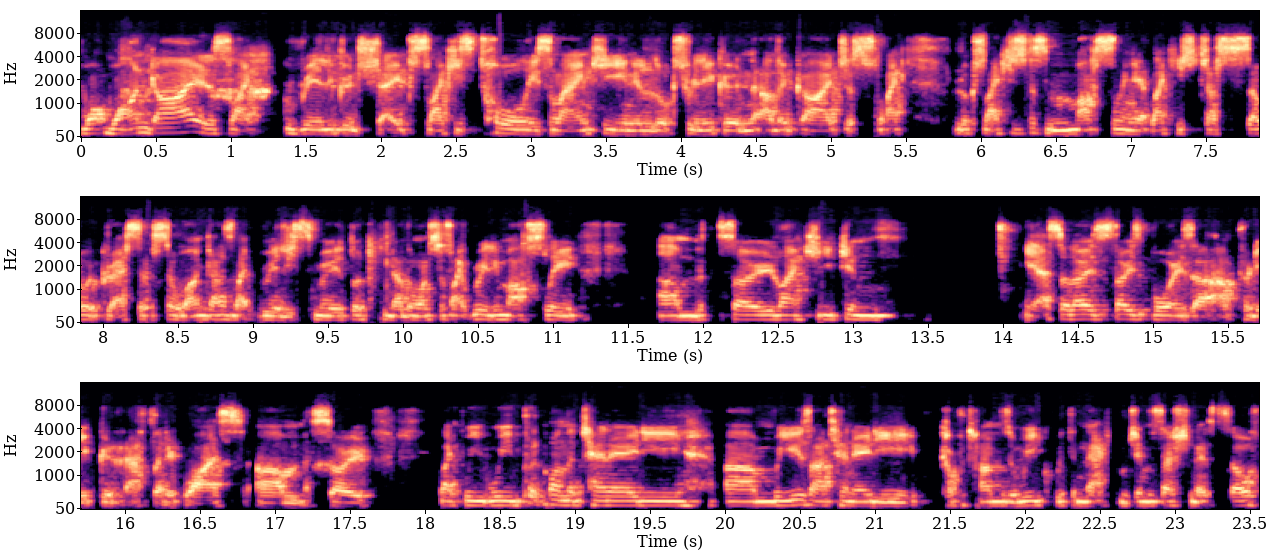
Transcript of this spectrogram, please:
one guy is like really good shapes, like he's tall, he's lanky, and he looks really good. And the other guy just like looks like he's just muscling it, like he's just so aggressive. So one guy's like really smooth looking, the other one's just like really muscly. Um, so like you can, yeah. So those those boys are, pretty good athletic wise. Um, so like we we put them on the 1080. Um, we use our 1080 a couple times a week within the actual gym session itself,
